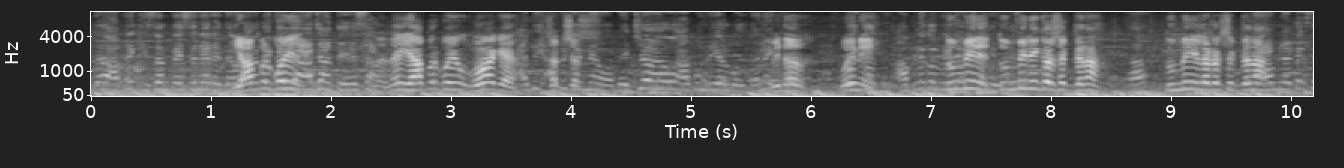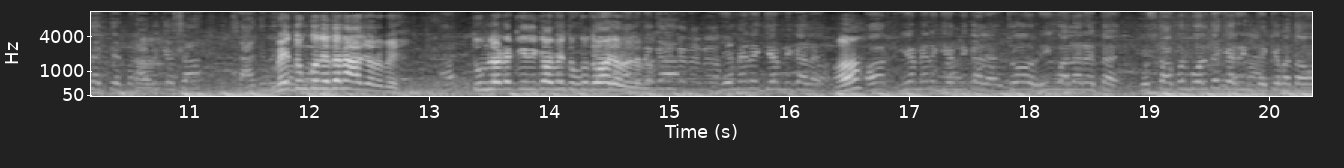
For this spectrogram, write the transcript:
तो आपने किस्म पैसे नहीं रहते यहाँ पर कोई- आ जाते ऐसा। नहीं यहाँ पर कोई हुआ क्या? सक्सेस। है अपन रियल बोलते हैं विनर कोई नहीं। आपने को तुम भी। तुम भी नहीं कर सकते ना। हाँ? तुम भी नहीं लटक सकते ना। हम लटक सकते हैं में मैं तुमको देता ना हज़ार रुपए। हाँ? तुम लटक के दिखाओ मैं तुमको दो हज़ार रुपए ये मैंने गेम निकाला है। हाँ? और ये मैंने गेम निकाला है जो रिंग वाला रहता है उसको अपन बोलते क्या रिंग फेंक के बताओ?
